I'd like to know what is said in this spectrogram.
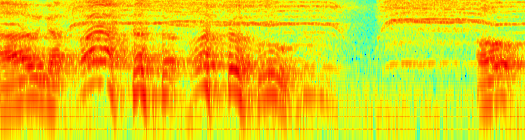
oh, we got. oh. oh.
